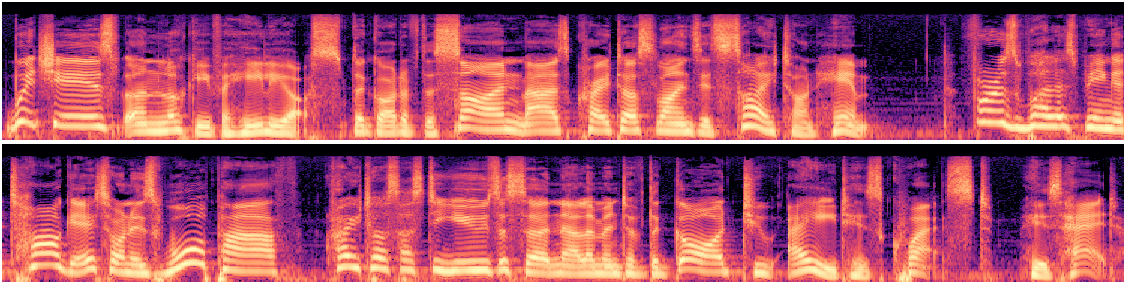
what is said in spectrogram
Which is unlucky for Helios, the god of the sun, as Kratos lines his sight on him. For as well as being a target on his warpath, Kratos has to use a certain element of the god to aid his quest his head.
